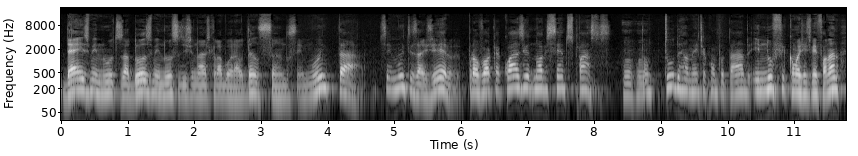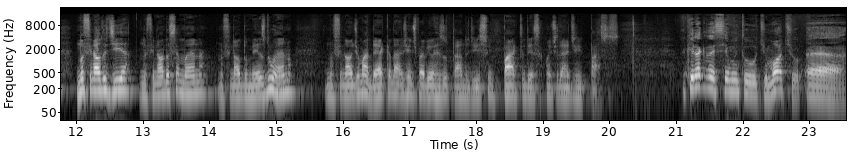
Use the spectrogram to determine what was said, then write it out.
10 minutos a 12 minutos de ginástica laboral dançando, sem muita sem muito exagero, provoca quase 900 passos. Uhum. Então, tudo realmente é computado. E, no, como a gente vem falando, no final do dia, no final da semana, no final do mês do ano, no final de uma década, a gente vai ver o resultado disso, o impacto dessa quantidade de passos. Eu queria agradecer muito o Timóteo é,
